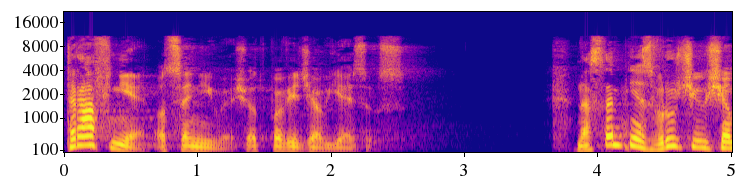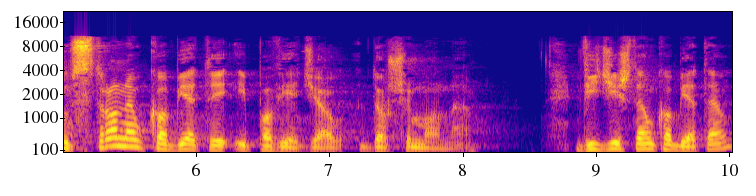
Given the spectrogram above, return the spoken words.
Trafnie oceniłeś, odpowiedział Jezus. Następnie zwrócił się w stronę kobiety i powiedział do Szymona: Widzisz tę kobietę?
